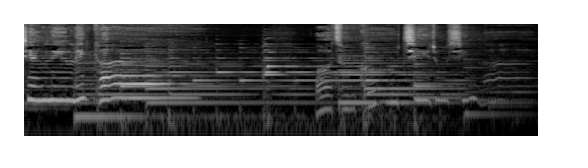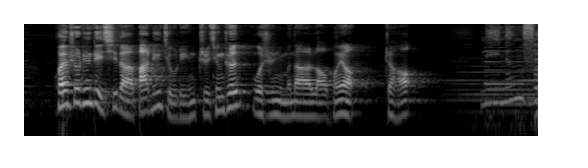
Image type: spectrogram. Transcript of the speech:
见你离开，我从哭泣中醒来。欢迎收听这期的八零九零致青春，我是你们的老朋友郑豪。你能否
